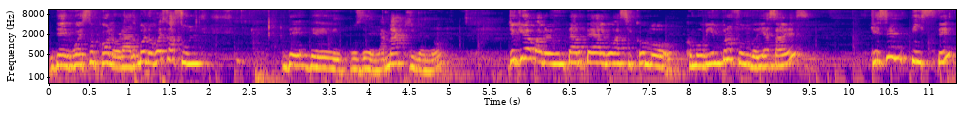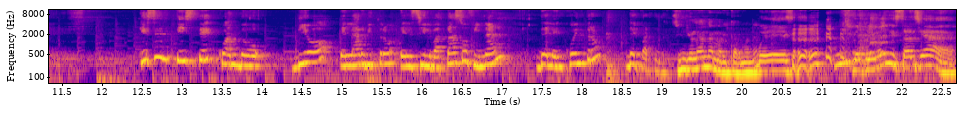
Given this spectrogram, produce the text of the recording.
de Hueso Colorado, bueno, Hueso Azul de, de, pues de la máquina, ¿no? Yo quiero preguntarte algo así como, como bien profundo, ¿ya sabes? ¿Qué sentiste ¿Qué sentiste cuando dio el árbitro el silbatazo final del encuentro del partido? Sin Yolanda, Mari Carmen. Pues, de primera instancia,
